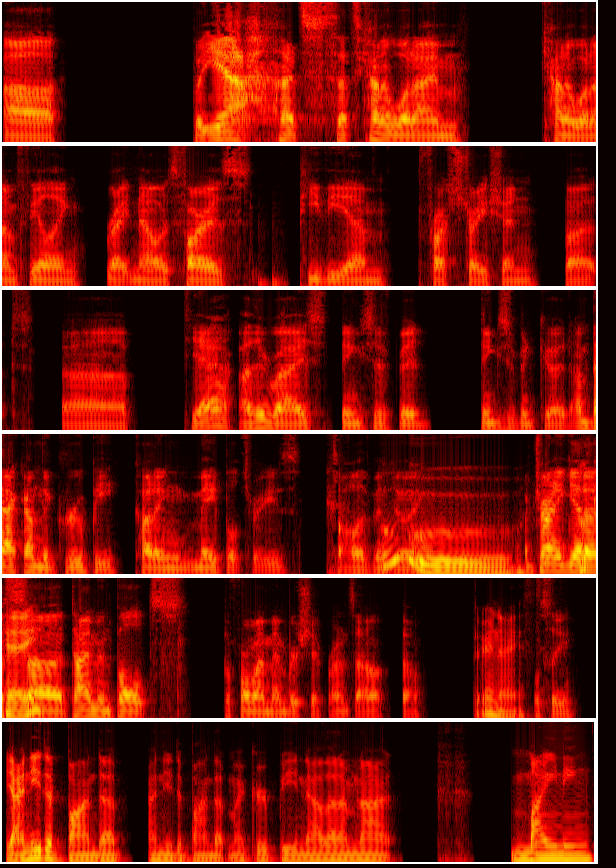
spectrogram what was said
Uh, but yeah, that's that's kind of what I'm kind of what I'm feeling right now as far as PVM frustration. But uh, yeah, otherwise things have been things have been good. I'm back on the groupie cutting maple trees. That's all I've been doing. Ooh. I'm trying to get Okay. us uh, diamond bolts before my membership runs out. So Very nice. we'll see. Yeah, I need to bond up. I need to bond up my groupie now that I'm not mining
